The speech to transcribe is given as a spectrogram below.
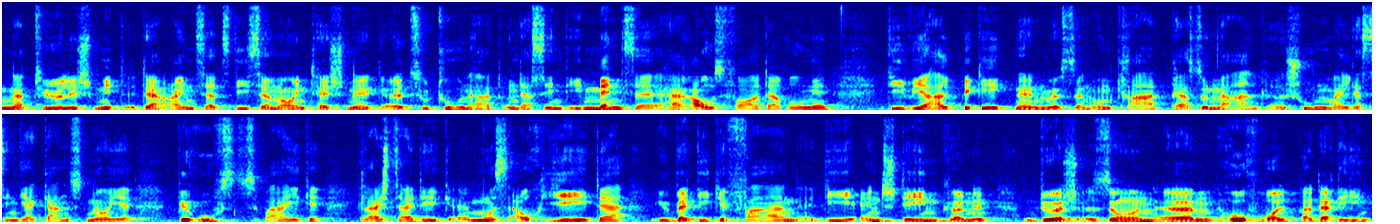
natürlich mit der Einsatz dieser neuen Technik äh, zu tun hat. Und das sind immense Herausforderungen, die wir halt begegnen müssen. Und gerade Personalschulen, weil das sind ja ganz neue Berufszweige. Gleichzeitig muss auch jeder über die Gefahren, die entstehen können durch so ein ähm, Hochvoltbatterien, äh,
